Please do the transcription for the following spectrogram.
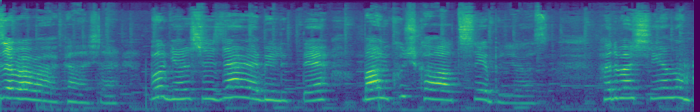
Hepinize merhaba arkadaşlar. Bugün sizlerle birlikte baykuş kahvaltısı yapacağız. Hadi başlayalım.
